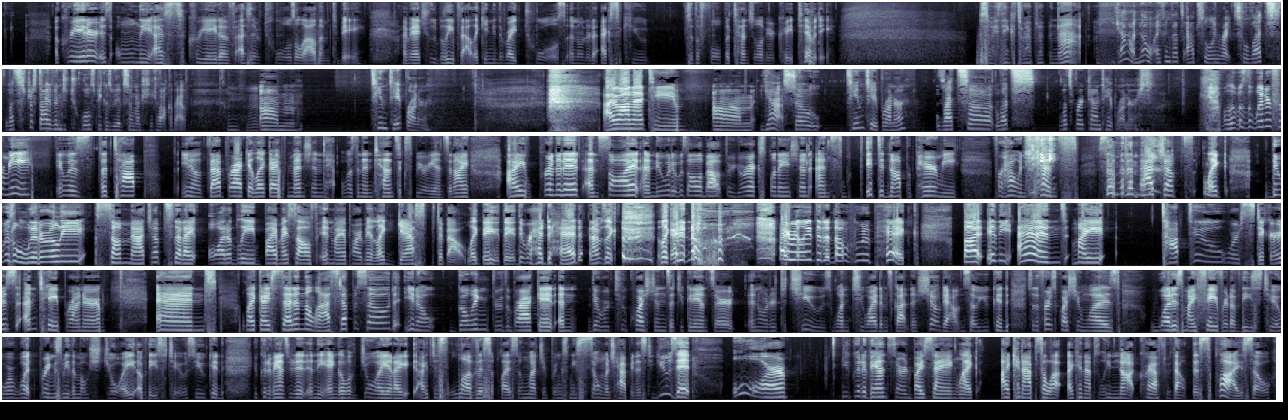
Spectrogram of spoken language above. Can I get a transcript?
a creator is only as creative as their tools allow them to be. I mean, I truly believe that. Like, you need the right tools in order to execute to the full potential of your creativity. So I think it's wrapped up in that. Yeah, no, I think that's absolutely right. So let's let's just dive into tools because we have so much to talk about. Um, Team Tape Runner. I'm on that team. Um, yeah, so Team Tape Runner. Let's uh let's let's break down tape runners. Yeah, well, it was the winner for me. It was the top, you know, that bracket, like I've mentioned, was an intense experience. And I, I printed it and saw it and knew what it was all about through your explanation. And it did not prepare me for how intense some of the matchups, like, there was literally some matchups that I audibly by myself in my apartment like gasped about. Like they they, they were head to head and I was like like I didn't know I really didn't know who to pick. But in the end, my top two were stickers and tape runner. And like I said in the last episode, you know, going through the bracket and there were two questions that you could answer in order to choose when two items got in a showdown. So you could so the first question was what is my favorite of these two or what brings me the most joy of these two so you could you could have answered it in the angle of joy and i i just love this supply so much it brings me so much happiness to use it or you could have answered by saying like I can absolutely I can absolutely not craft without this supply. So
